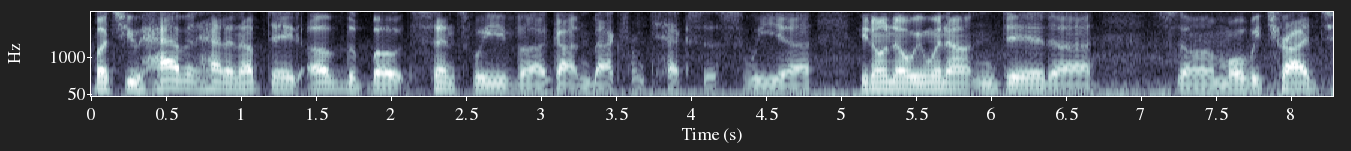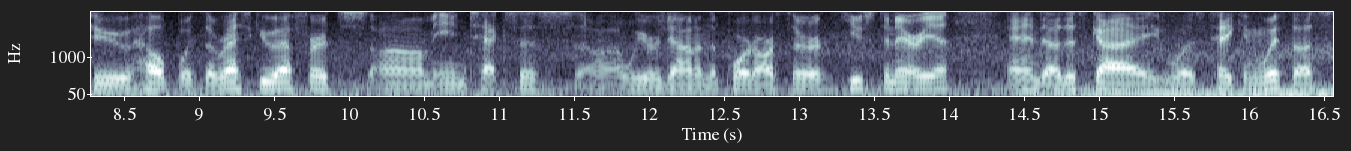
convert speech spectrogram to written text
But you haven't had an update of the boat since we've uh, gotten back from Texas. We, uh, if you don't know, we went out and did uh, some. Well, we tried to help with the rescue efforts um, in Texas. Uh, we were down in the Port Arthur, Houston area, and this guy was taken with us.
